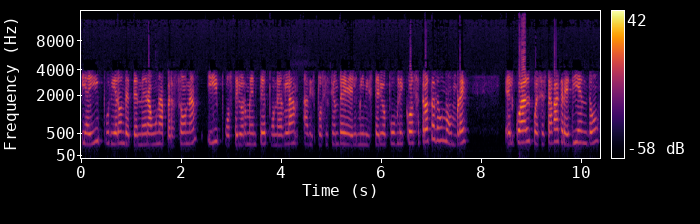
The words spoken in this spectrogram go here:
y ahí pudieron detener a una persona y posteriormente ponerla a disposición del Ministerio Público. Se trata de un hombre el cual pues estaba agrediendo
